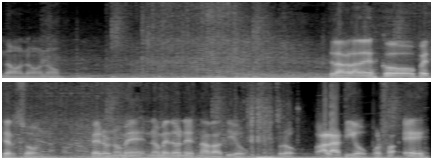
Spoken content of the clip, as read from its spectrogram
No, no, no. Te lo agradezco, Peterson. Pero no me, no me dones nada, tío. Bro. ¡Hala, tío! Por favor. Eh,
